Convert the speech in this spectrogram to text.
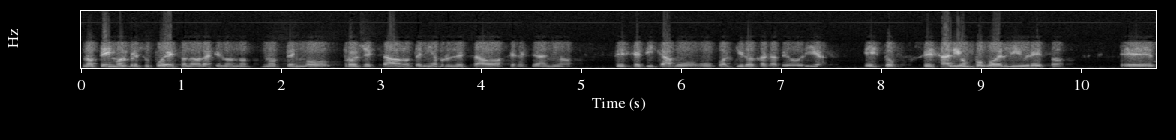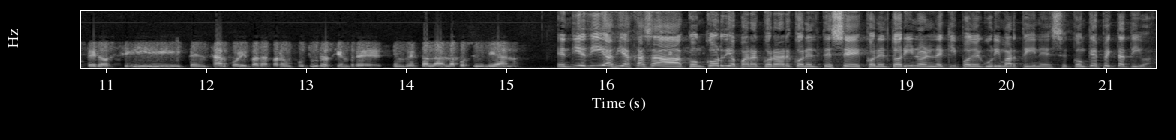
no tengo el presupuesto, la verdad es que no, no, no tengo proyectado, no tenía proyectado hacer este año TC Pickup o, o cualquier otra categoría. Esto se salió un poco del libreto, eh, pero sí pensar por ahí para, para un futuro siempre, siempre está la, la posibilidad, ¿no? En 10 días viajas a Concordia para correr con el TC, con el Torino en el equipo del Guri Martínez. ¿Con qué expectativa?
